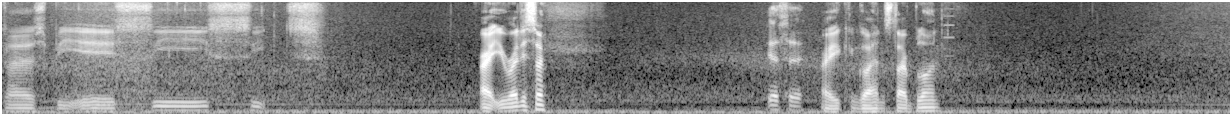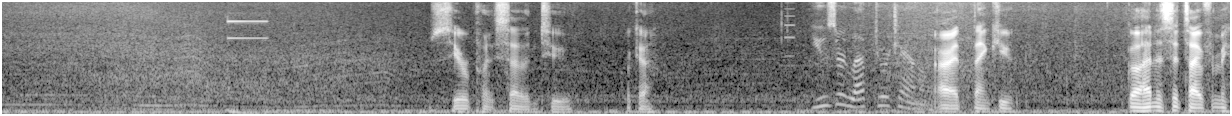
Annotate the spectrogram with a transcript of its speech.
Slash BAC seats. All right, you ready, sir? Yes, sir. All right, you can go ahead and start blowing. Zero point seven two. Okay. User left your channel. All right. Thank you. Go ahead and sit tight for me.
